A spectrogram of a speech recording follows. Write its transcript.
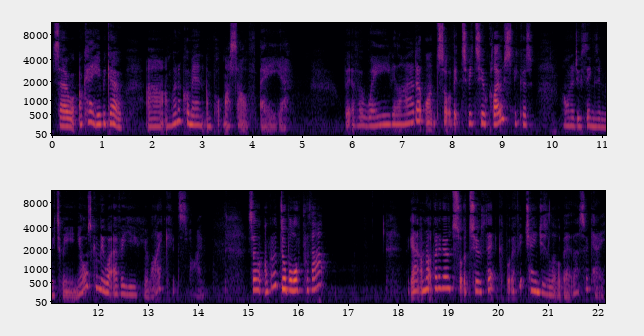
So, okay, here we go. Uh, I'm going to come in and put myself a uh, bit of a wavy line. I don't want sort of it to be too close because I want to do things in between. Yours can be whatever you, you like. It's fine. So I'm going to double up with that. Again, I'm not going to go sort of too thick, but if it changes a little bit, that's okay.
